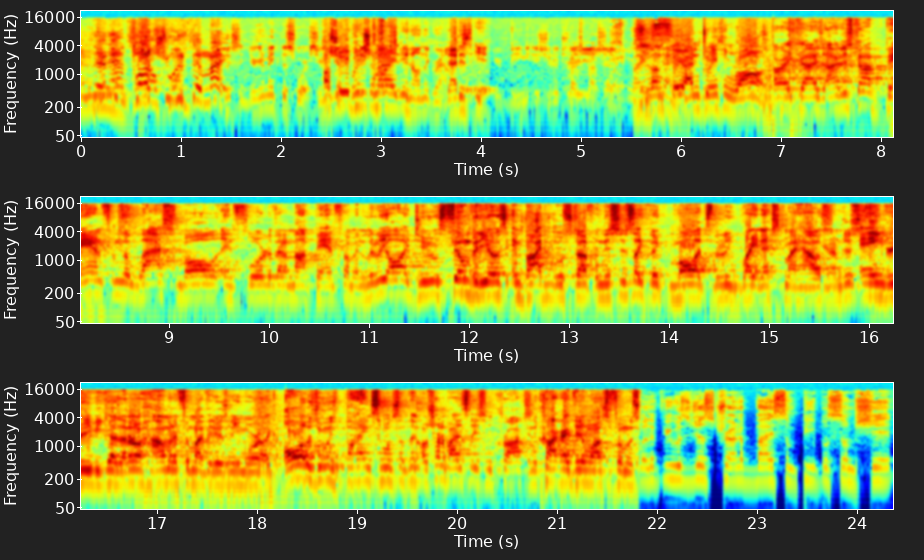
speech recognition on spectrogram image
And touch you with the mic. Listen, you're gonna make this worse. You're I'll gonna show you a get put picture in of my ID. and on the ground. That is it. You're being issued a trespass warning. This is unfair. I didn't do anything wrong. All right, guys, I just got banned from the last mall in Florida that I'm not banned from, and literally all I do is film videos and buy people stuff. And this is like the mall that's literally right next to my house, and I'm just angry because I don't know how I'm gonna film my videos anymore. Like all I was doing was buying someone something. I was trying to buy this lady some Crocs, and the Croc I didn't want us to film this. Well, if he was just trying to buy some people some shit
